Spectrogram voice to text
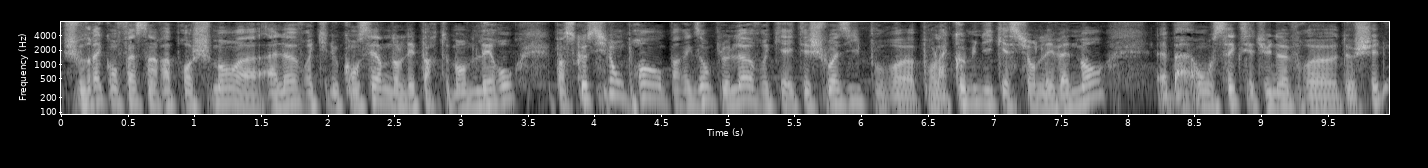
je voudrais qu'on fasse un rapprochement à, à l'œuvre qui nous concerne dans le département de l'Hérault, parce que si l'on prend, par exemple, l'œuvre qui a été choisie pour pour la communication de l'événement, eh ben, on sait que c'est une œuvre de chez nous.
